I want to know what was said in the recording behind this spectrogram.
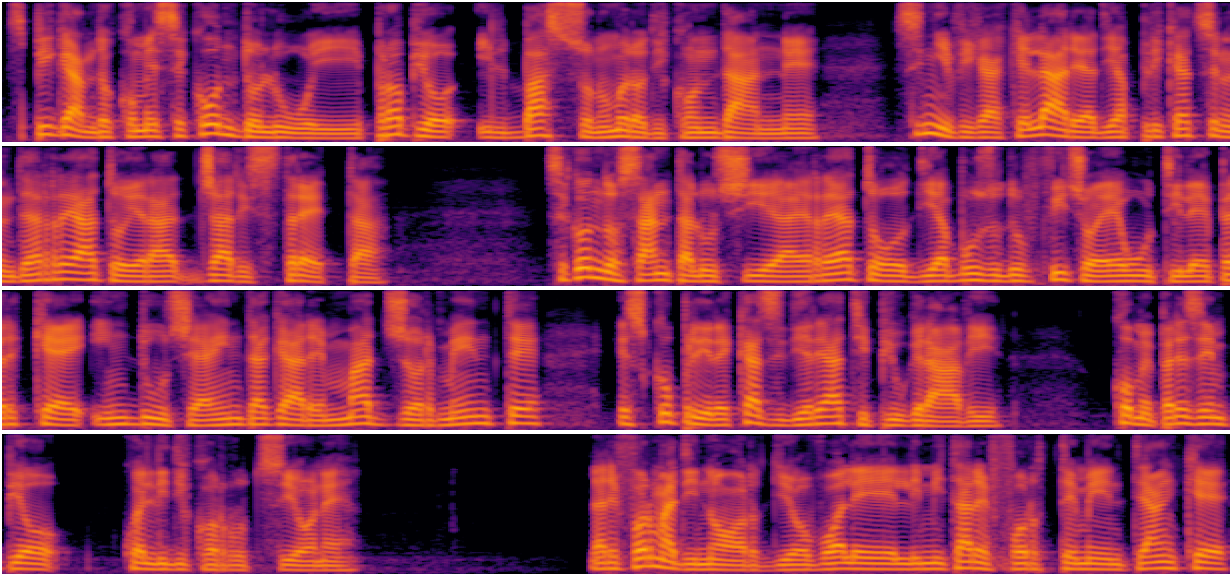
spiegando come secondo lui proprio il basso numero di condanne significa che l'area di applicazione del reato era già ristretta. Secondo Santa Lucia il reato di abuso d'ufficio è utile perché induce a indagare maggiormente e scoprire casi di reati più gravi, come per esempio quelli di corruzione. La riforma di Nordio vuole limitare fortemente anche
